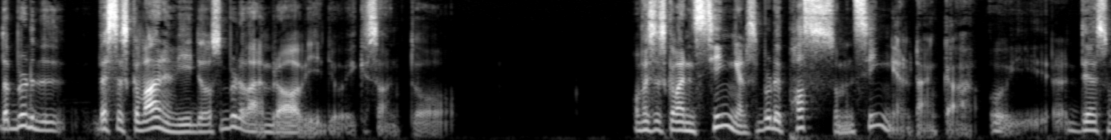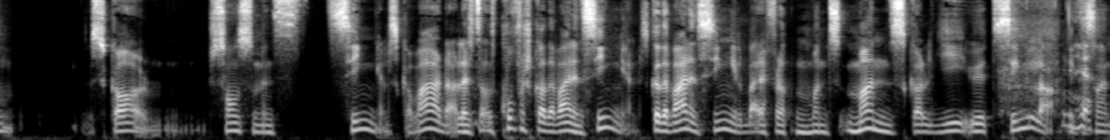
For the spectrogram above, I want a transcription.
da burde det, Hvis det skal være en video, så burde det være en bra video, ikke sant? Og, og hvis det skal være en singel, så burde det passe som en singel, tenker jeg. Og det som skal Sånn som en singel skal være, da. Eller sånn, hvorfor skal det være en singel? Skal det være en singel bare for at man, man skal gi ut singler, ikke Ja.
